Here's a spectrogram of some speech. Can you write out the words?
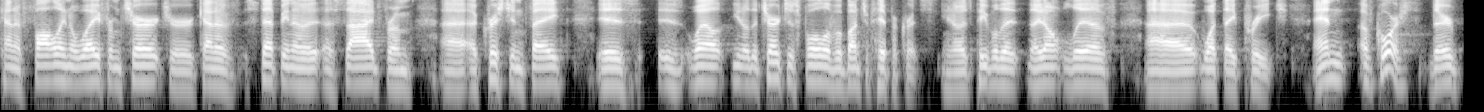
kind of falling away from church or kind of stepping a, aside from uh, a Christian faith is is well, you know, the church is full of a bunch of hypocrites. You know, it's people that they don't live uh, what they preach, and of course they're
